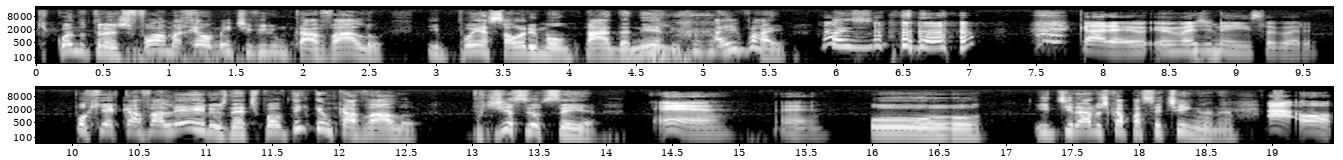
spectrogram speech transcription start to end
que quando transforma realmente vira um cavalo e põe a Saori montada nele, aí vai. Mas Cara, eu, eu imaginei isso agora. porque é cavaleiros, né? Tipo, tem que ter um cavalo. Podia ser o ceia. É, é. O... E tirar os capacetinhos, né? Ah, ó.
